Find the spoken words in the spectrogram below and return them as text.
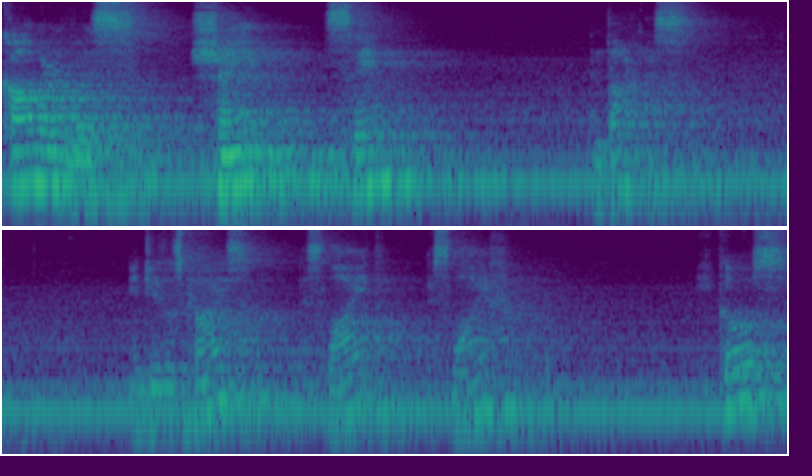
covered with shame, sin, and darkness. In Jesus Christ, as light, as life, he goes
